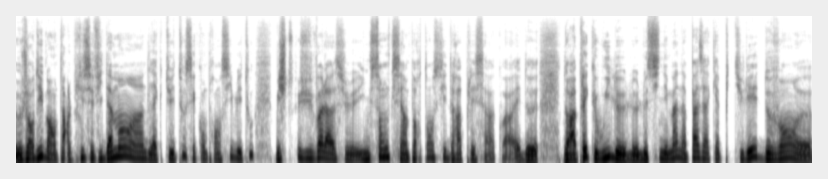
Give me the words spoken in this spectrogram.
Et aujourd'hui, bah, on parle plus évidemment hein, de l'actu et tout, c'est compréhensible et tout. Mais je- je- voilà, je- il me semble que c'est important aussi de rappeler ça, quoi, et de, de rappeler que oui, le, le- le cinéma n'a pas à capituler devant euh,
